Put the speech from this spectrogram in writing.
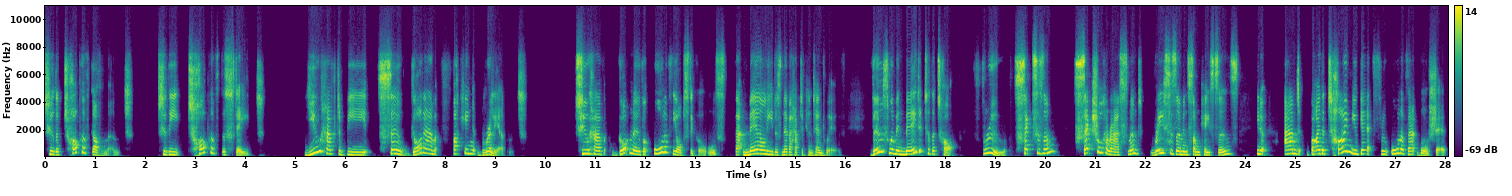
to the top of government, to the top of the state, you have to be so goddamn fucking brilliant to have gotten over all of the obstacles that male leaders never have to contend with. Those women made it to the top through sexism, sexual harassment, racism in some cases, you know, and by the time you get through all of that bullshit,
